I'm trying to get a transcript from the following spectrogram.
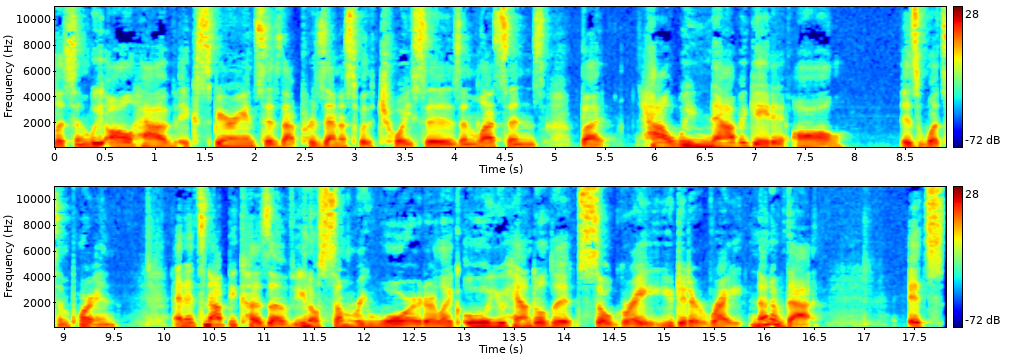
listen, we all have experiences that present us with choices and lessons, but how we navigate it all is what's important. And it's not because of, you know, some reward or like, oh, you handled it so great, you did it right. None of that. It's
